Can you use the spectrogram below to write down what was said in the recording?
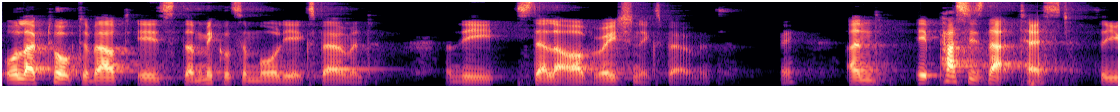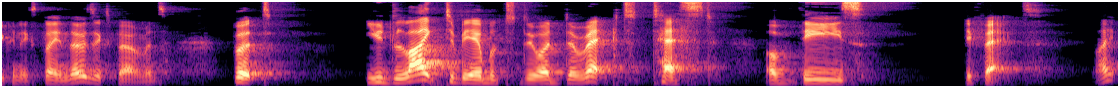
All I've talked about is the Michelson-Morley experiment and the stellar aberration experiment. Okay? And it passes that test, so you can explain those experiments, but you'd like to be able to do a direct test of these effects, right?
